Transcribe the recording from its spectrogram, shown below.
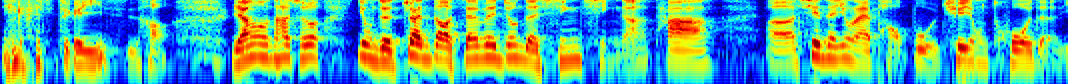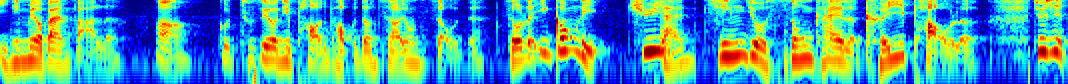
应该是这个意思哈。然后他说，用着赚到三分钟的心情啊，他呃现在用来跑步却用拖的，已经没有办法了啊。最后你跑都跑不动，只好用走的。走了一公里，居然筋就松开了，可以跑了。就是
